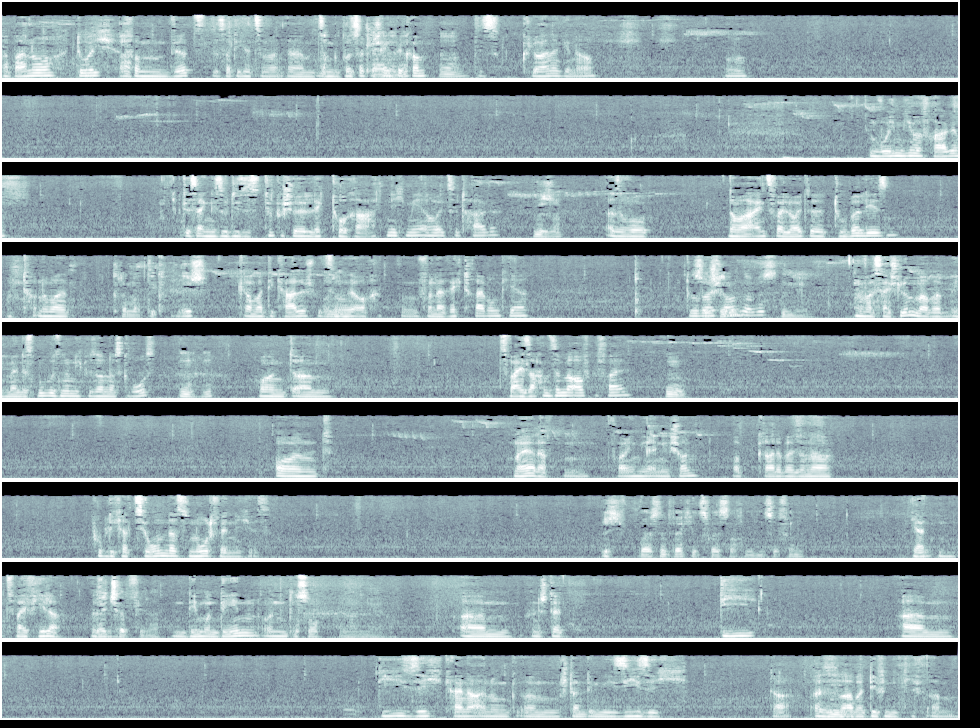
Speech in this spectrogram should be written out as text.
Habano durch Ah. vom Wirt. Das hatte ich jetzt ähm, zum Ach, Geburtstag geschenkt Kleine, bekommen. ne? Ja. Das kleine, genau. Hm. Und wo ich mich immer frage, gibt es eigentlich so dieses typische Lektorat nicht mehr heutzutage? Wieso? Also wo nochmal ein, zwei Leute drüber lesen und auch nochmal Grammatikalisch. grammatikalisch beziehungsweise auch von der Rechtschreibung her drüber So schlimm schauen. Nee. Was heißt schlimm, aber ich meine, das Buch ist nur nicht besonders groß Mhm. und ähm, zwei Sachen sind mir aufgefallen. Hm. Und naja, da frage ich mich eigentlich schon, ob gerade bei so einer Publikation das notwendig ist. Ich weiß nicht, welche zwei Sachen insofern. Ja, zwei Fehler. Also Rechtschreibfehler. dem und den und Achso. Ja, nee. ähm, anstatt die ähm, die sich, keine Ahnung, ähm, stand irgendwie sie sich da. Also es Mhm. war aber definitiv ähm,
